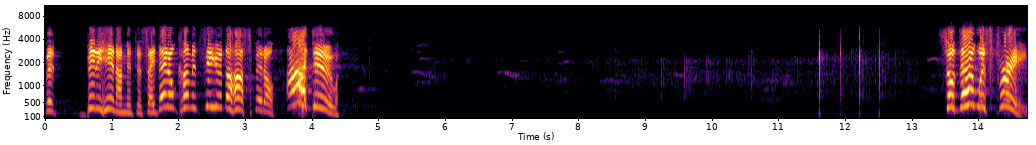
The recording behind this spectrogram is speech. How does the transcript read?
But Benny Hinn, I meant to say, they don't come and see you at the hospital. I do. So that was free.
